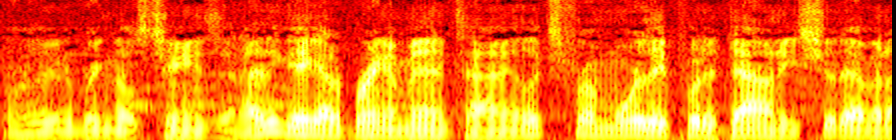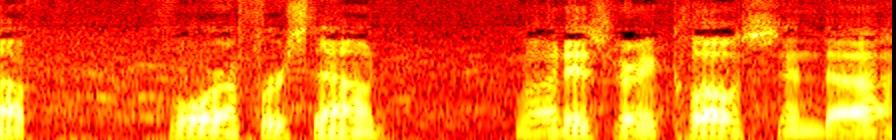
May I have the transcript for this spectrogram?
Or they're going to bring those chains in. I think they got to bring him in, Tommy. It looks from where they put it down, he should have enough for a first down. Well, it is very close, and uh,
